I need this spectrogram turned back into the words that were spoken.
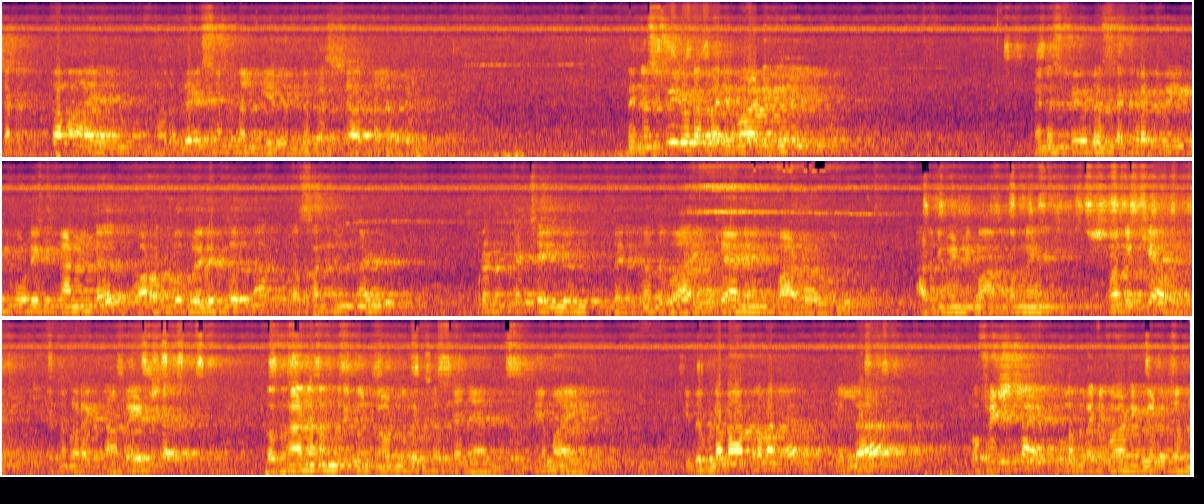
ശക്തമായ നിർദ്ദേശം നൽകിയതിന്റെ പശ്ചാത്തലത്തിൽ മിനിസ്ട്രിയുടെ പരിപാടികളിൽ മിനിസ്ട്രിയുടെ സെക്രട്ടറിയും കൂടി കണ്ട് ഉറപ്പ് വരുത്തുന്ന പ്രസംഗങ്ങൾ പ്രിന്റ് ചെയ്ത് വരുന്നത് വായിക്കാനേ പാടുള്ളൂ. അതിനുവേണ്ടി മാത്രമേ ശ്രമിക്കാവൂ എന്ന് പറയുന്ന അപേക്ഷ പ്രധാനമന്ത്രി മുന്നോട്ട് വെച്ചതിനെ ഞാൻ കൃത്യമായി ഇതിവിടെ മാത്രമല്ല എല്ലാ ഒഫീഷ്യലായിട്ടുള്ള പരിപാടികളിലും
